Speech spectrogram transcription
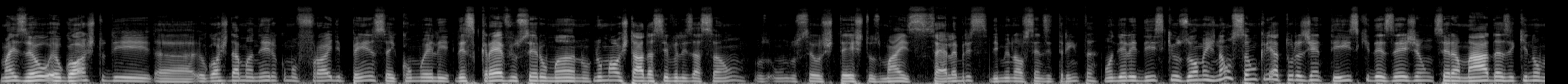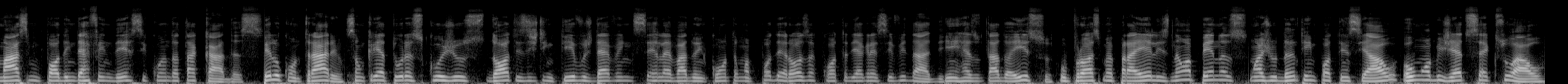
mas eu, eu gosto de uh, eu gosto da maneira como Freud pensa e como ele descreve o ser humano no mau estado da civilização, um dos seus textos mais célebres de 1930, onde ele diz que os homens não são criaturas gentis que desejam ser amadas e que no máximo podem defender-se quando atacadas. Pelo contrário, são criaturas cujos dotes instintivos devem ser levados em conta uma poderosa cota de agressividade. E em resultado a isso, o próximo é para eles não apenas um ajudante em potencial ou um objeto sexual,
